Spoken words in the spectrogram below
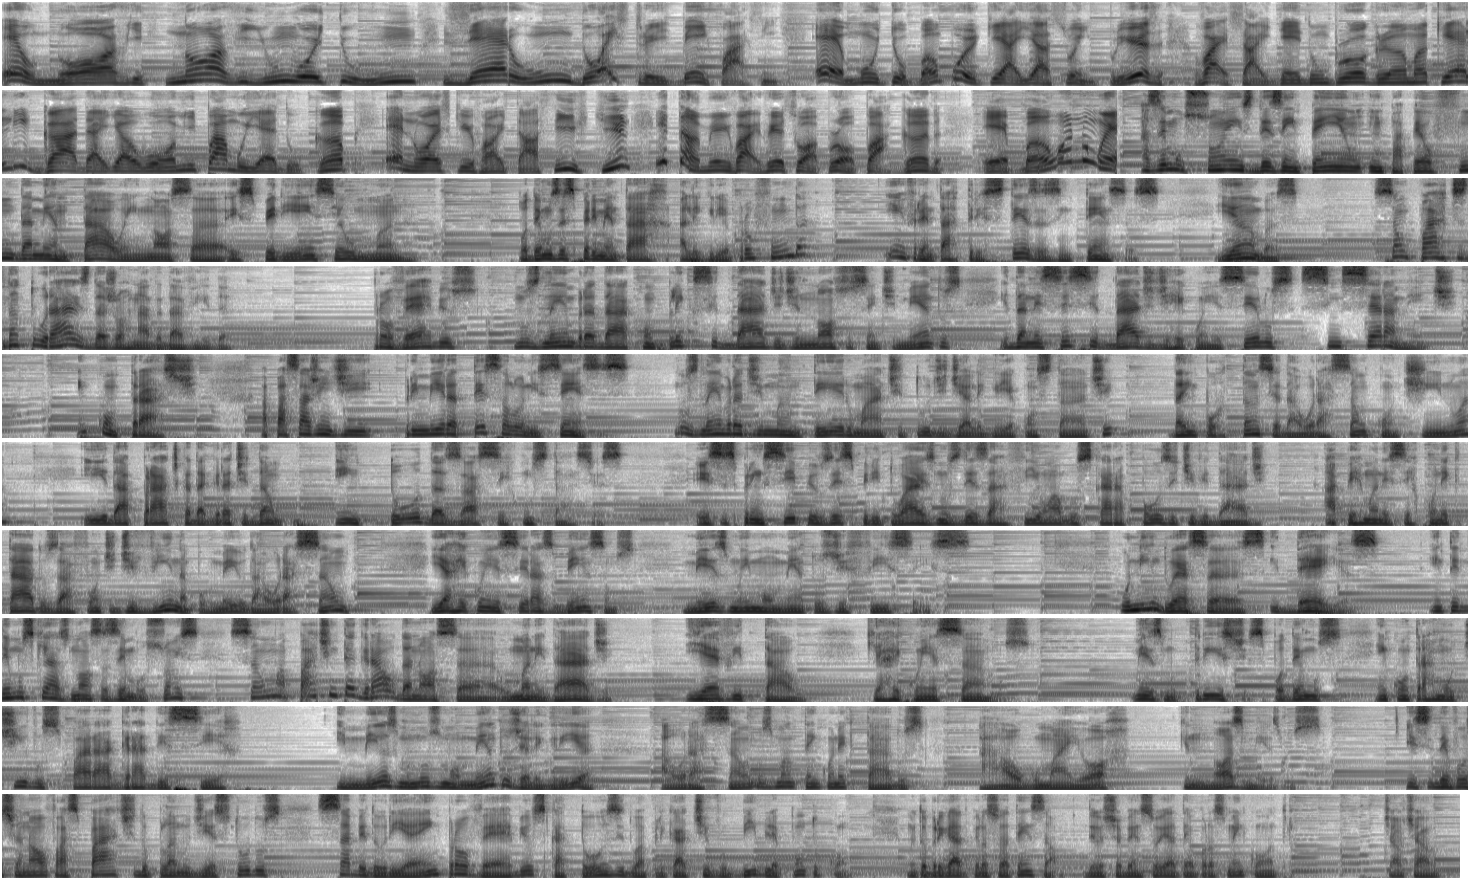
é o 991810123. Bem fácil. É muito bom porque aí a sua empresa vai sair dentro de um programa que é ligado aí ao homem para mulher do campo. É nós que vai estar tá assistindo e também vai ver sua propaganda. É bom ou não é? As emoções desempenham um papel fundamental em nossa experiência humana. Podemos experimentar alegria profunda e enfrentar tristezas intensas, e ambas são partes naturais da jornada da vida. Provérbios nos lembra da complexidade de nossos sentimentos e da necessidade de reconhecê-los sinceramente. Em contraste, a passagem de 1 Tessalonicenses nos lembra de manter uma atitude de alegria constante, da importância da oração contínua e da prática da gratidão em todas as circunstâncias. Esses princípios espirituais nos desafiam a buscar a positividade, a permanecer conectados à fonte divina por meio da oração e a reconhecer as bênçãos, mesmo em momentos difíceis. Unindo essas ideias, entendemos que as nossas emoções são uma parte integral da nossa humanidade e é vital que a reconheçamos. Mesmo tristes, podemos encontrar motivos para agradecer. E mesmo nos momentos de alegria, a oração nos mantém conectados a algo maior que nós mesmos. Esse devocional faz parte do plano de estudos Sabedoria em Provérbios 14 do aplicativo bíblia.com. Muito obrigado pela sua atenção. Deus te abençoe e até o próximo encontro. Tchau, tchau.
